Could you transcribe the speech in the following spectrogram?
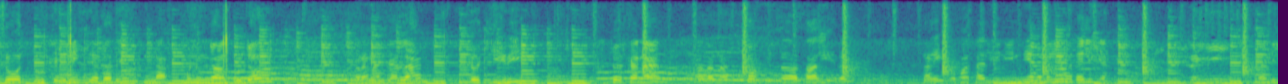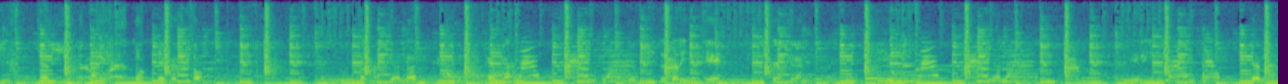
Dia tadi nak menunggang kuda kalau nak jalan ke kiri ke kanan. Kalau nak stop kita tarik dah. Tarik apa tali ni ni apa apa tali ya? Tali. Tali. Tali ni kita tarik stop dia akan stop. Lepas tu kalau nak jalan ke kiri kanan berhenti kita tarik okey. Kita siap ya. Kiri kanan. Kiri kanan.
